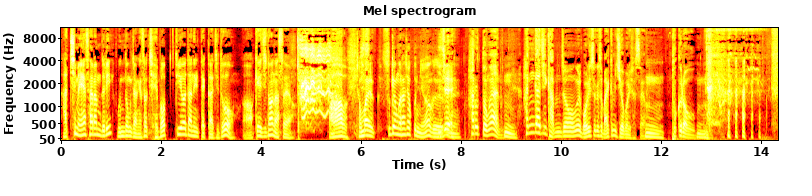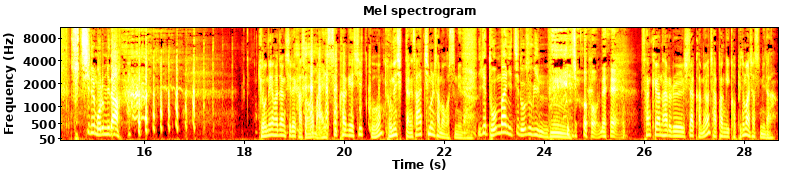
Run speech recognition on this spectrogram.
아침에 사람들이 운동장에서 제법 뛰어다닐 때까지도 어, 깨지도 않았어요. 아 정말 수경을 하셨군요. 그, 이제 네. 하루 동안 음, 한 가지 감정을 머릿속에서 말끔히 지워버리셨어요. 음, 부끄러움. 음. 수치를 모릅니다. 교내 화장실에 가서 말쑥하게 씻고 교내 식당에서 아침을 사 먹었습니다. 이게 돈만 있지 노숙인이죠. 음. 네. 상쾌한 하루를 시작하며 자판기 커피도 마셨습니다.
